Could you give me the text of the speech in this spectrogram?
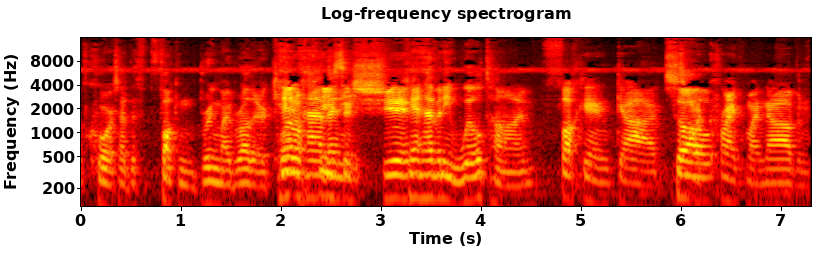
Of course, I have to fucking bring my brother. Can't Little have piece any. of shit. Can't have any will time. Fucking god. Just So- wanna crank my knob and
